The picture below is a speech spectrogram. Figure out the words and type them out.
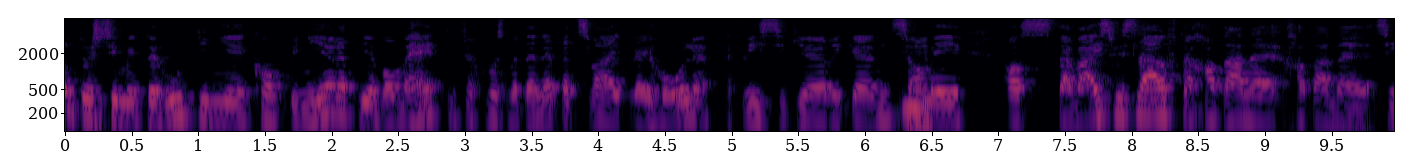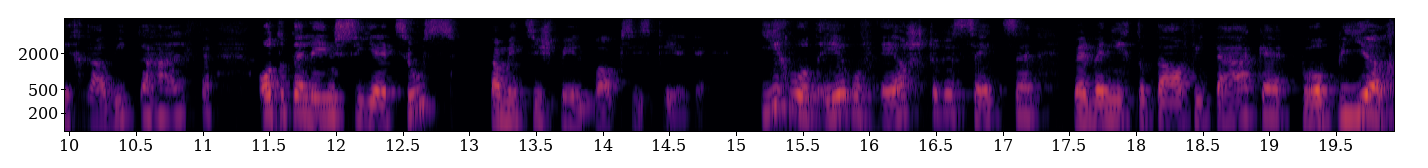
und du hast sie mit der Routinier kombinieren, die, die man hat. Und vielleicht muss man dann eben zwei, drei holen. Ein 30-jährigen Samé, als der weiß, wie es läuft, der kann dann, kann dann sicher auch weiterhelfen. Oder der lehnst sie jetzt aus, damit sie Spielpraxis kriegen. Ich würde eher auf Ersteres setzen, weil wenn ich den David Degen probiere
